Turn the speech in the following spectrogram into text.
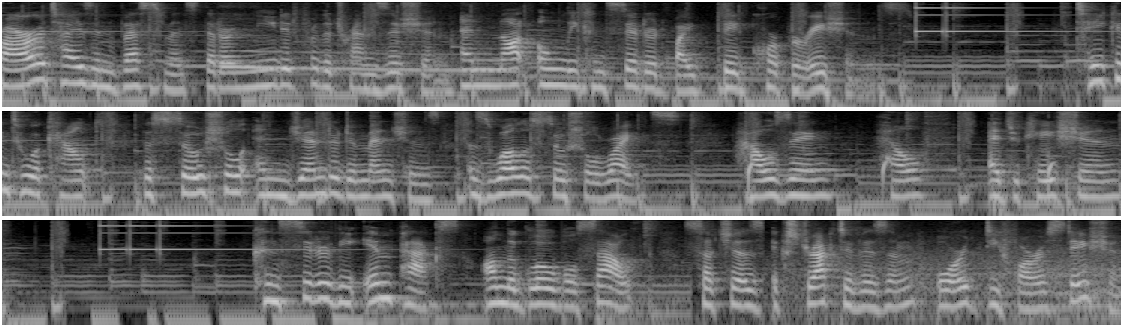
prioritize investments that are needed for the transition and not only considered by big corporations. Take into account the social and gender dimensions as well as social rights, housing, health, education, consider the impacts on the global south, such as extractivism or deforestation,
